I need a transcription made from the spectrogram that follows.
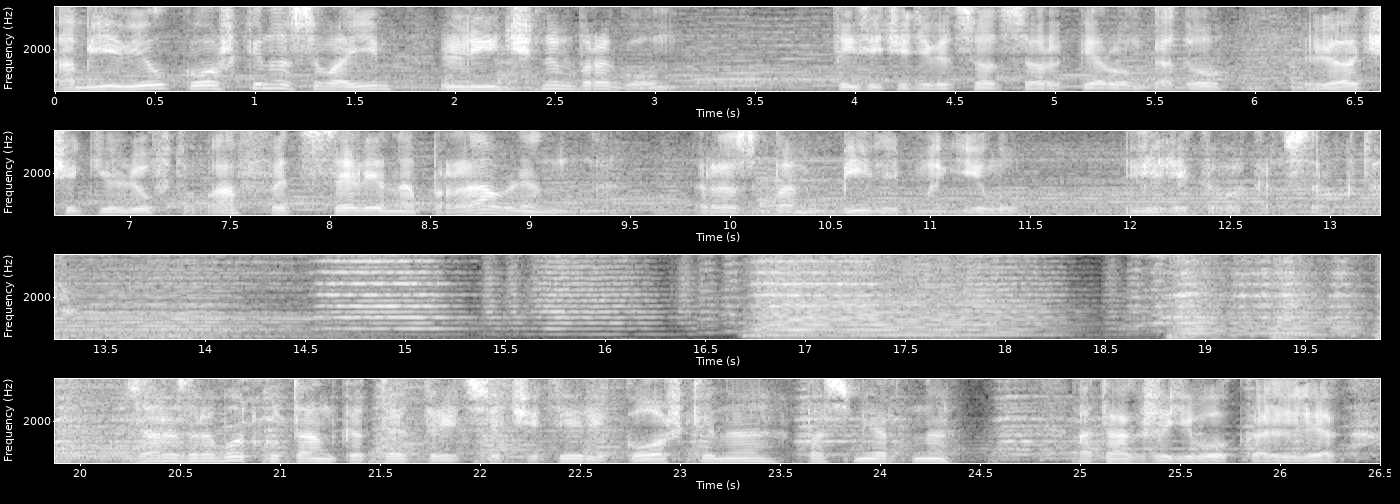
объявил Кошкина своим личным врагом – 1941 году летчики Люфтваффе целенаправленно разбомбили могилу великого конструктора. За разработку танка Т-34 Кошкина посмертно, а также его коллег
